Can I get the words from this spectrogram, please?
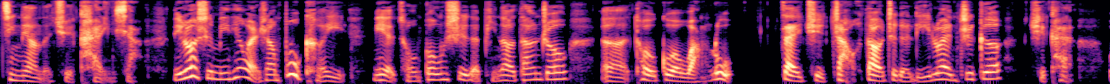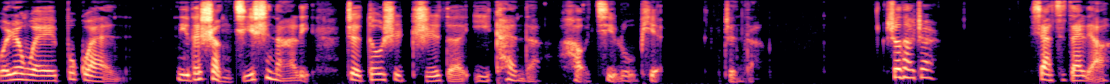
尽量的去看一下。你若是明天晚上不可以，你也从公视的频道当中，呃，透过网络再去找到这个《离乱之歌》去看。我认为，不管你的省级是哪里，这都是值得一看的好纪录片，真的。说到这儿，下次再聊。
